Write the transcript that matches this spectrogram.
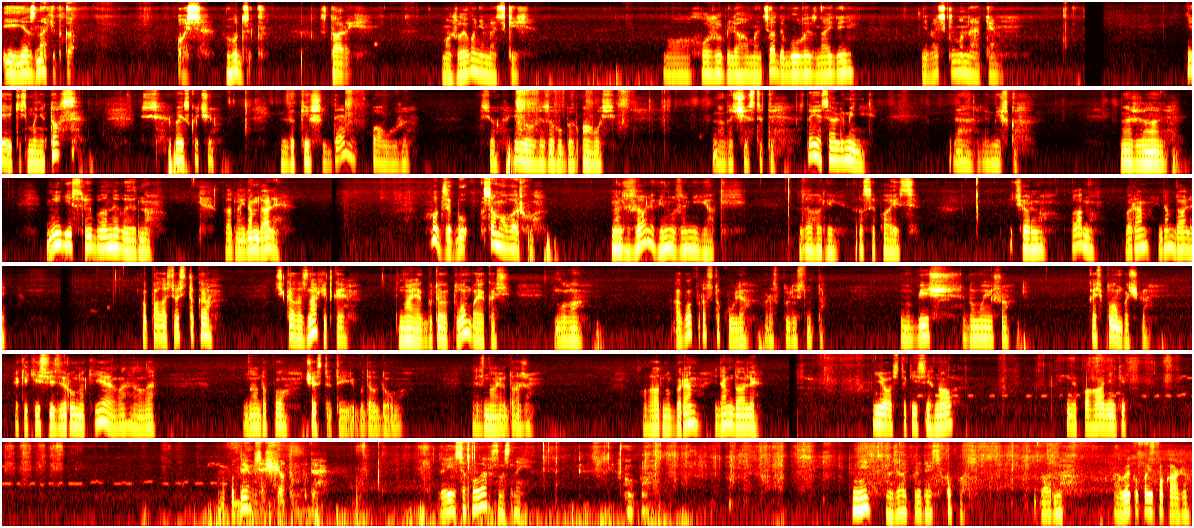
І є знахідка. Ось гудзик. Старий. Можливо, німецький. Бо ходжу біля гаманця, де були знайдені німецькі монети. Є якийсь монітос. Вискочив. Закиший дем впав уже. Все, я його вже загубив. А, ось. Надо чистити. Здається алюміній. Да, алюмішка. На жаль. Міді срібла не видно. Ладно, йдемо далі. Годзик був самого верху. На жаль, він уже ніякий. Взагалі розсипається. Печально. Ладно, беремо, йдемо далі. Попалась ось така цікава знахідка. Знаю, як будто пломба якась була. Або просто куля розплюснута. Ну більш думаю, що якась пломбочка. Як якийсь візерунок є, але, але треба почистити її буде вдома. Не знаю даже. Ладно, беремо, йдемо далі. Є ось такий сигнал. Непоганенький. Ну, подивимося, що там буде. Здається, поверхностний. Опа. Ні, на жаль, прийдеться копати. Ладно. А викопаю покажу.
